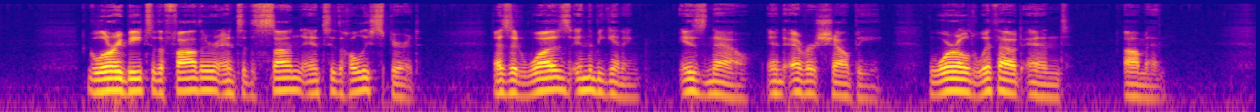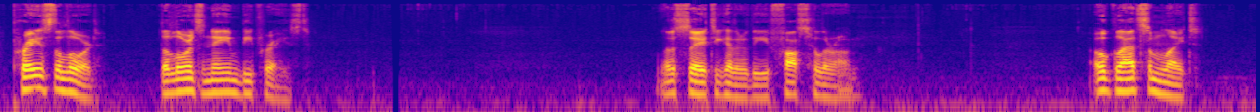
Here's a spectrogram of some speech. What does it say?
Glory be to the Father, and to the Son, and to the Holy Spirit, as it was in the beginning, is now, and ever shall be, world without end. Amen. Praise the Lord. The Lord's name be praised. Let us say together the Phos Hilaron. O gladsome light,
